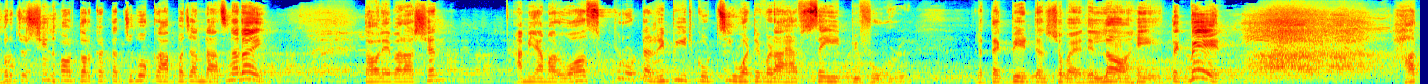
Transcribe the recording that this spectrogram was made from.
ধৈর্যশীল হওয়ার দরকারটা যুবকরা, আব্বাজানরা আছে না রাই তাহলে এবার আসেন, আমি আমার ওয়াজ পুরোটা রিপিট করছি whatever I have said before এটা তাকবীর দেন সবাই, লিল্লাহি, তাকবীর। হাত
